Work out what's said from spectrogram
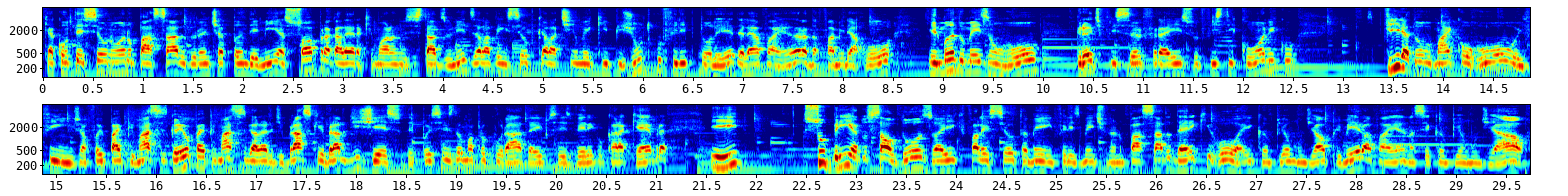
que aconteceu no ano passado durante a pandemia, só para a galera que mora nos Estados Unidos. Ela venceu porque ela tinha uma equipe junto com o Felipe Toledo, ela é havaiana da família Ho, irmã do Mason Ho, grande free surfer aí, surfista icônico, filha do Michael Ho, enfim, já foi Pipe Masters, ganhou Pipe Masters, galera, de braço quebrado de gesso. Depois vocês dão uma procurada aí para vocês verem que o cara quebra. E sobrinha do saudoso aí que faleceu também, infelizmente, no ano passado, Derek Rowe, aí campeão mundial, primeiro havaiano a ser campeão mundial,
